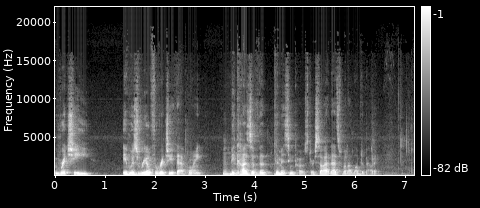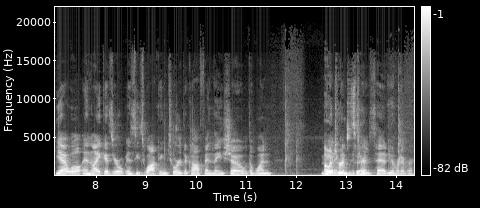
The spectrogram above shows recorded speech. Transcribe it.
Richie. It was real for Richie at that point Mm-hmm. because of the the missing poster. So I, that's what I loved about it. Yeah, well, and like as you're as he's walking toward the coffin, they show the one. Oh, it turns its head? turns head Yeah. or whatever.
